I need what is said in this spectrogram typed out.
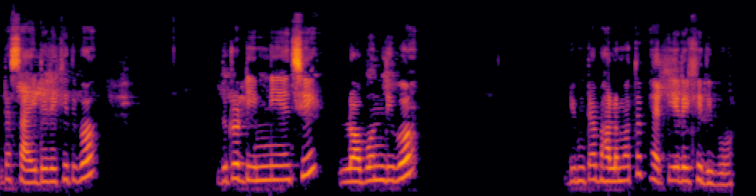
এটা সাইডে রেখে দিব। দুটো ডিম নিয়েছি, লবণ দিব। ডিমটা ভালো মতো ফ্যাটিয়ে রেখে দিব।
